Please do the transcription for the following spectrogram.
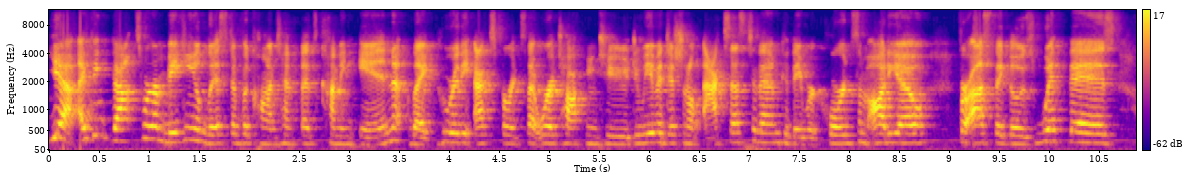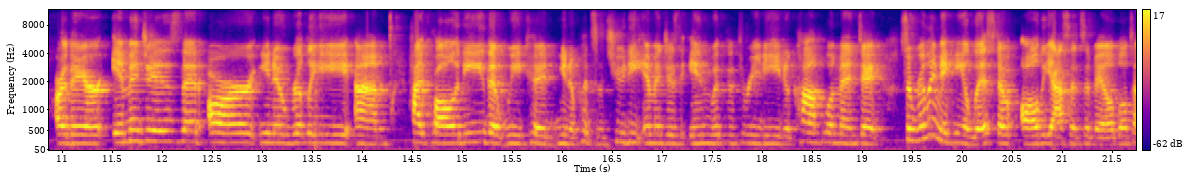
Yeah, I think that's where making a list of the content that's coming in, like who are the experts that we're talking to? Do we have additional access to them? Could they record some audio for us that goes with this? Are there images that are, you know, really um, high quality that we could, you know, put some 2D images in with the 3D to complement it? So really making a list of all the assets available to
